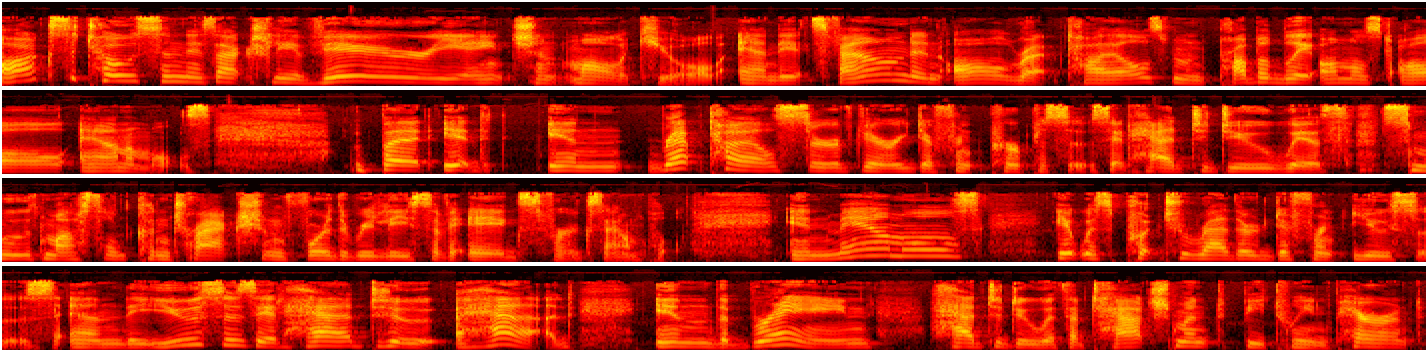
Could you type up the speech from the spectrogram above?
Oxytocin is actually a very ancient molecule, and it's found in all reptiles and probably almost all animals. But it in reptiles served very different purposes. It had to do with smooth muscle contraction for the release of eggs, for example. In mammals, it was put to rather different uses, and the uses it had to had in the brain had to do with attachment between parent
